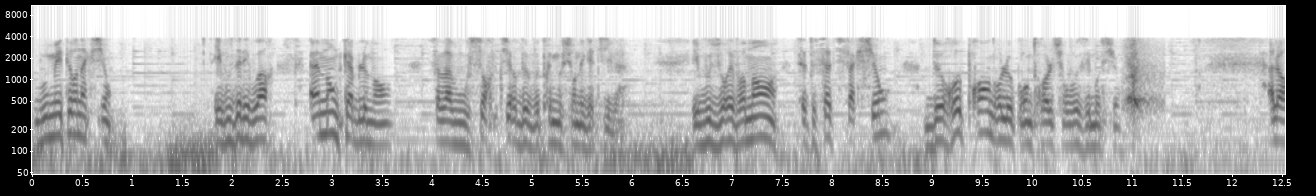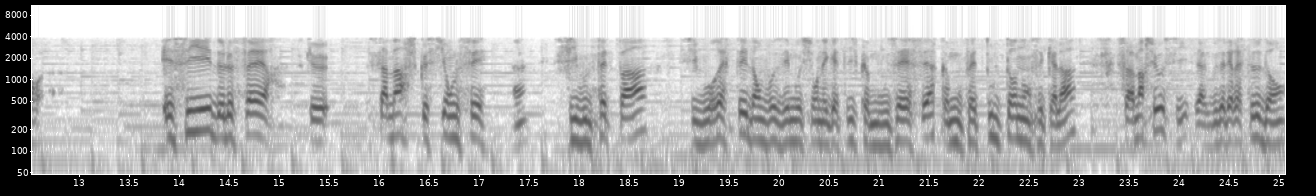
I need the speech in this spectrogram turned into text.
vous mettez en action. Et vous allez voir, immanquablement, ça va vous sortir de votre émotion négative et vous aurez vraiment cette satisfaction de reprendre le contrôle sur vos émotions. Alors, essayez de le faire, parce que ça marche que si on le fait. Hein. Si vous ne le faites pas, si vous restez dans vos émotions négatives comme vous savez faire, comme vous faites tout le temps dans ces cas-là, ça va marcher aussi. C'est-à-dire que vous allez rester dedans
